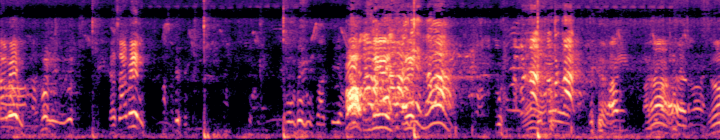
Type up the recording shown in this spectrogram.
Samin. Ya Samin. Benar, benar. Ana. Ya.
